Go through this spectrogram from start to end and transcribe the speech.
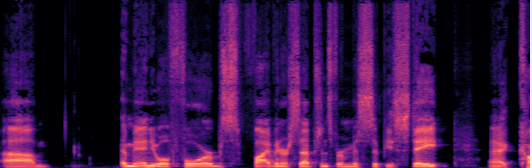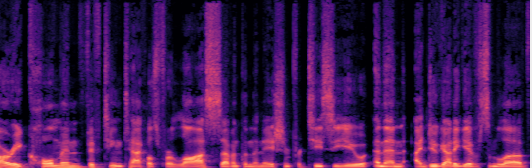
Um, Emmanuel Forbes, five interceptions for Mississippi State. Uh, Khari Coleman, 15 tackles for loss, seventh in the nation for TCU. And then I do got to give some love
